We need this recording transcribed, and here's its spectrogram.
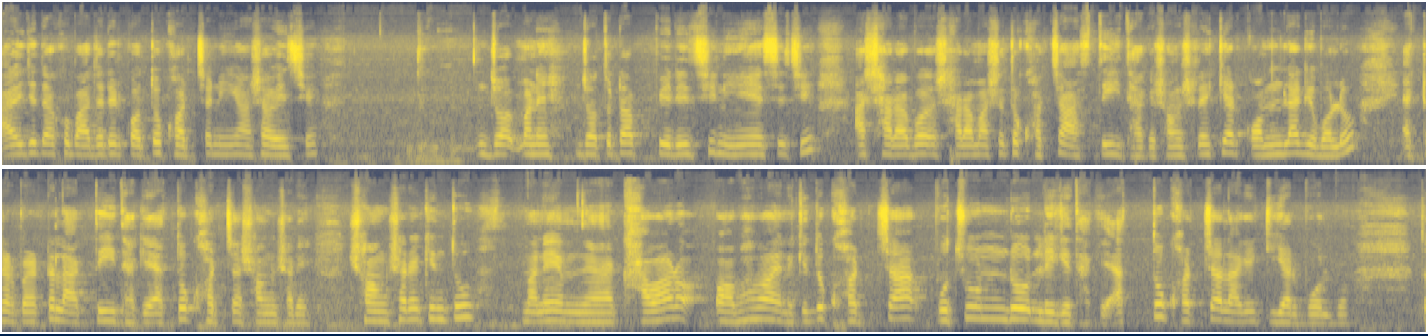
আর এই যে দেখো বাজারের কত খরচা নিয়ে আসা হয়েছে মানে যতটা পেরেছি নিয়ে এসেছি। আর সারা সারা মাসে তো খরচা আসতেই থাকে। সংসারে কি আর কম লাগে বলো? একটার পর একটা লাগতেই থাকে। এত খরচা সংসারে। সংসারে কিন্তু মানে খাওয়ার অভাব হয় না। কিন্তু খরচা প্রচণ্ড লেগে থাকে। এত খরচা লাগে কি আর বলব? তো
